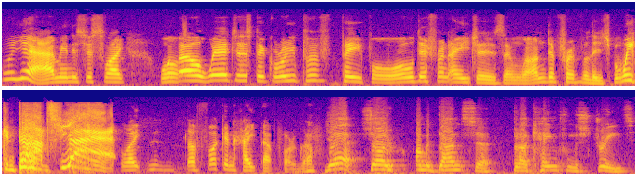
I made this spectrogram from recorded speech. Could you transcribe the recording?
Well, yeah, I mean, it's just like, well, we're just a group of people, all different ages, and we're underprivileged, but we can dance, yeah! Like, I fucking hate that program. Yeah, so I'm a dancer, but I came from the street,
